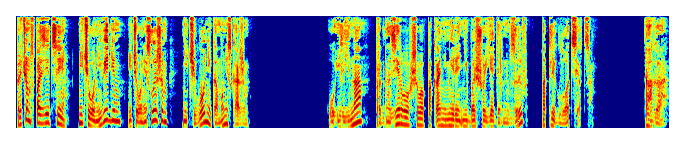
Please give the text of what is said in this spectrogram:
Причем с позиции «ничего не видим, ничего не слышим Ничего никому не скажем. У Ильина, прогнозировавшего, по крайней мере, небольшой ядерный взрыв, отлегло от сердца. «Ага,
